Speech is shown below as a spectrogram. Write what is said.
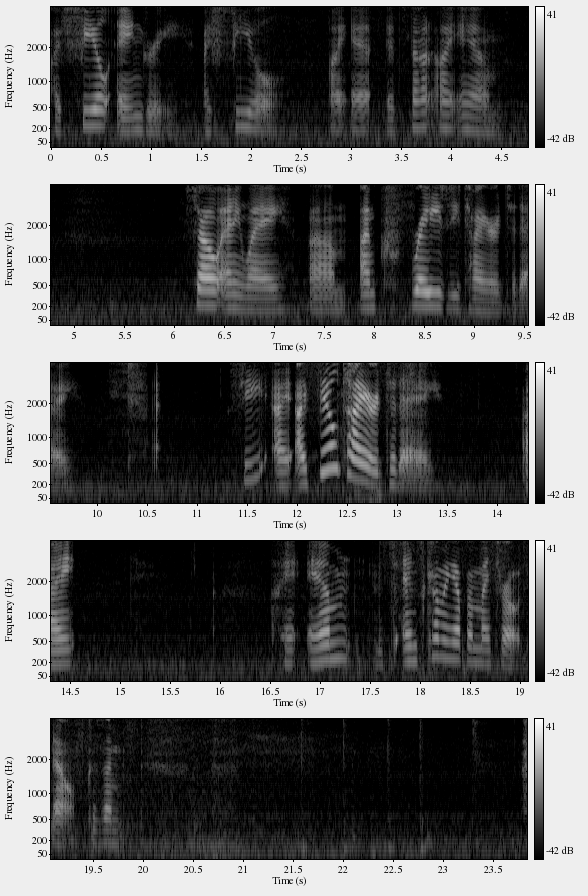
I feel angry. I feel I am, it's not I am. So, anyway, um, I'm crazy tired today. See, I, I feel tired today. I I am, it's, and it's coming up in my throat now because I'm.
